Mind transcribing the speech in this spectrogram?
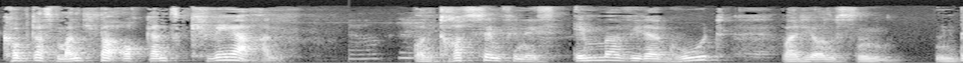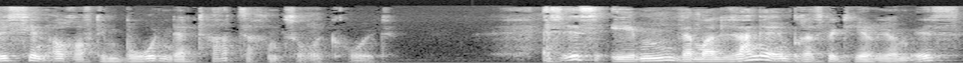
kommt das manchmal auch ganz quer an. Und trotzdem finde ich es immer wieder gut, weil die uns ein, ein bisschen auch auf den Boden der Tatsachen zurückholt. Es ist eben, wenn man lange im Presbyterium ist,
